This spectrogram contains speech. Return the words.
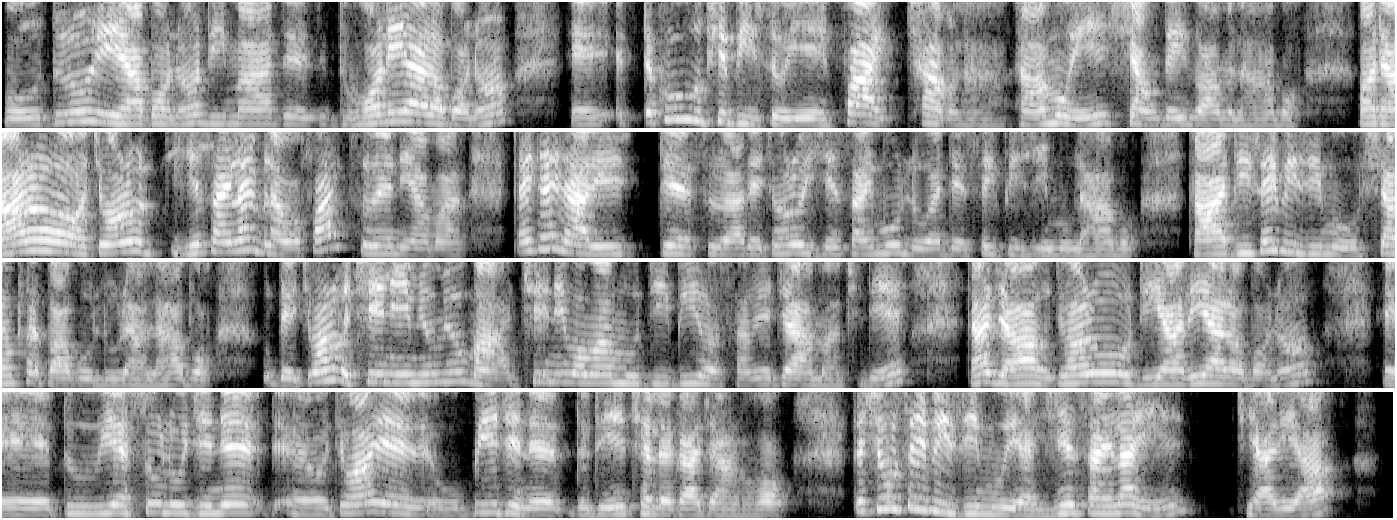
ဟိုသူတို့တွေကပေါ့နော်ဒီမှာသဘောလေးကတော့ပေါ့နော်အဲတခုခုဖြစ်ပြီဆိုရင် fight ချမလားဒါမှမဟုတ်ရင်ရှောင်တိန်သွားမလားပေါ့ဟောဒါကတော့ကျွန်တော်တို့ရင်ဆိုင်လိုက်မလားပေါ့ fight ဆိုတဲ့နေရာမှာတိုက်ခိုက်တာတွေတဲ့ဆိုတာတဲ့ကျွန်တော်တို့ရင်ဆိုင်မှုလိုအပ်တဲ့စိတ်ဖိစီးမှုလားပေါ့ဒါဒီစိတ်ဖိစီးမှုကိုရှောင်ထွက်သွားဖို့လိုတာလားပေါ့ဟုတ်တယ်ကျွန်တော်တို့အခြေအနေမျိုးမျိုးမှာအခြေအနေပေါ်မှာမူတည်ပြီးတော့ဆောင်ရွက်ကြရမှာဖြစ်တယ်ဒါကြောင့်ကျွန်တော်တို့ဒီဟာလေးကတော့ပေါ့နော်အဲသူရဲ့ဆိုလိုချင်တဲ့ကျွန်တော်ရဲ့ဟိုပေးချင်တဲ့သတင်းချက်လက်ကကြတော့တချို့စိတ်ဖိစီးမှုရရင်ဆိုင်လိုက်ရင်ဒီဟာတွေက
